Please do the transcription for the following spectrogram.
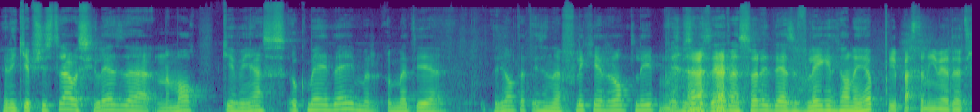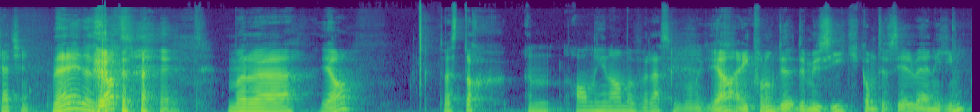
En ik heb juist trouwens gelezen dat normaal Kevin Janssens ook meedeed, maar omdat hij er altijd in een flikker rondliep, hebben ze gezegd van sorry, deze vleger gaat niet op. Je past er niet meer uit het gatje. Nee, inderdaad. maar eh, ja, het was toch een aangename verrassing, vond ik. Ja, en ik vond ook de, de muziek komt er zeer weinig in,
